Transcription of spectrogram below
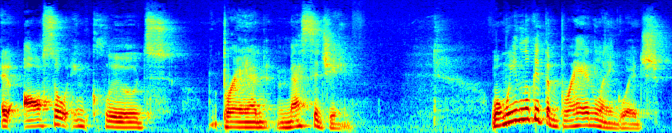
it also includes brand messaging. When we look at the brand language,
